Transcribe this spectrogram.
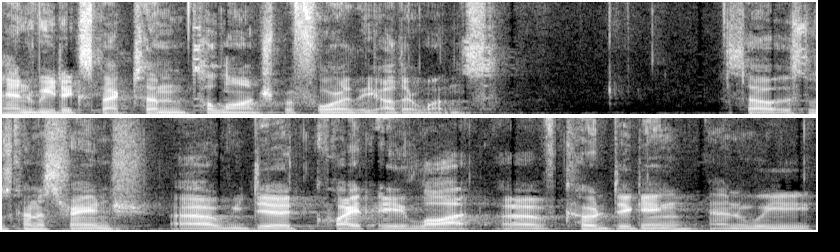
and we'd expect them to launch before the other ones. So this was kind of strange. Uh, we did quite a lot of code digging, and we,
